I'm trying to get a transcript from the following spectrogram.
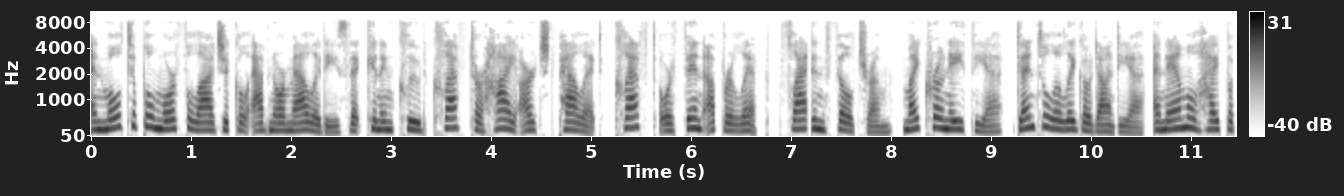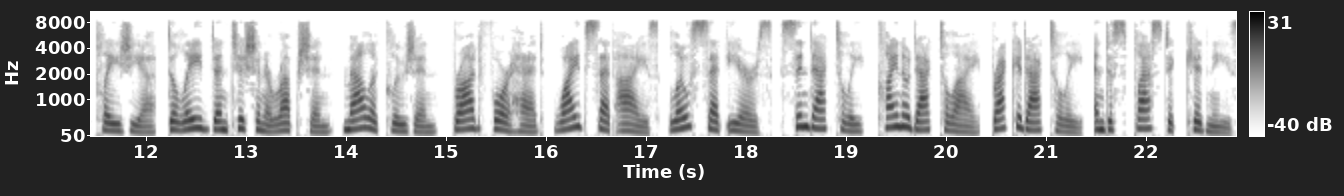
and multiple morphological abnormalities that can include cleft or high-arched palate, cleft or thin upper lip, flattened philtrum, micrognathia, dental oligodontia, enamel hypoplasia, delayed dentition eruption, malocclusion, broad forehead, wide-set eyes, low-set ears, syndactyly, clinodactyly, brachydactyly, and dysplastic kidneys.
